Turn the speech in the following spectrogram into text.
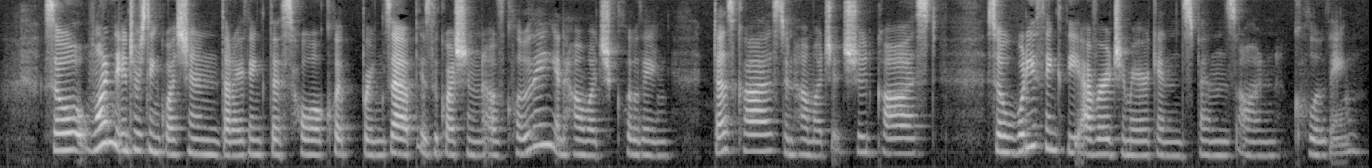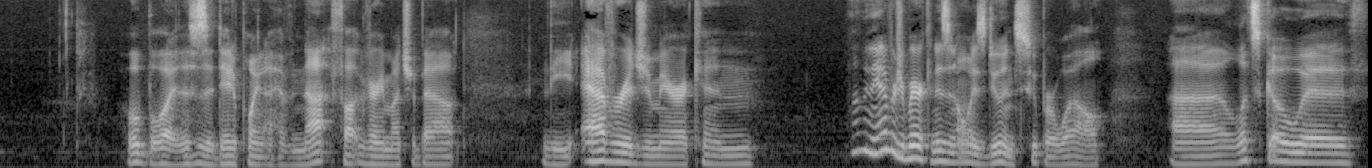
So, one interesting question that I think this whole clip brings up is the question of clothing and how much clothing does cost and how much it should cost. So, what do you think the average American spends on clothing? Oh boy, this is a data point I have not thought very much about. The average American, I mean, the average American isn't always doing super well. Uh, let's go with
